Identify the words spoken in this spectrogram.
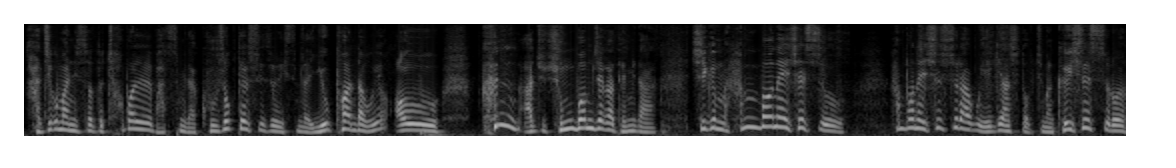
가지고만 있어도 처벌받습니다. 구속될 수도 있습니다. 유포한다고요? 어우, 큰 아주 중범죄가 됩니다. 지금 한 번의 실수, 한 번의 실수라고 얘기할 수도 없지만 그 실수로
